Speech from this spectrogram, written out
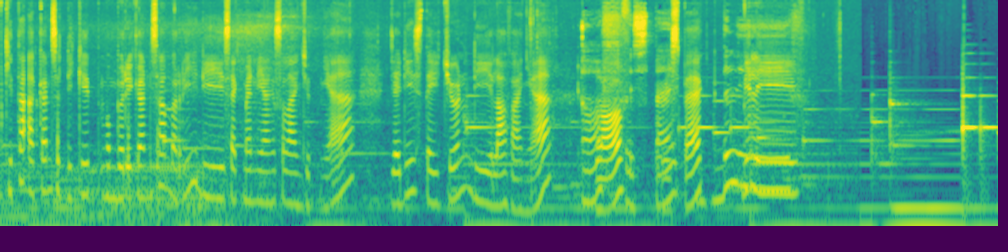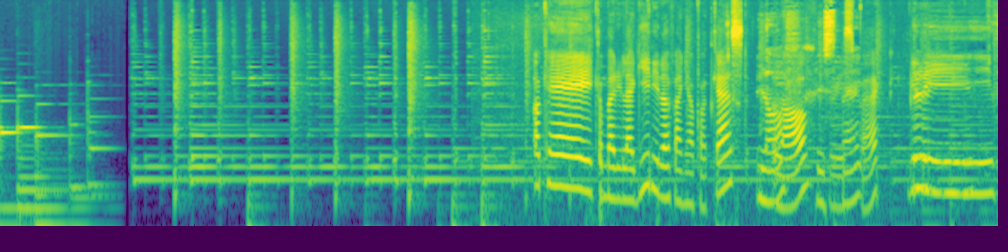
kita akan sedikit memberikan summary di segmen yang selanjutnya. Jadi stay tune di lavanya. love, Love, respect, Respect, believe. believe. Oke, kembali lagi di Lavanya Podcast. love, respect, respect, believe.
